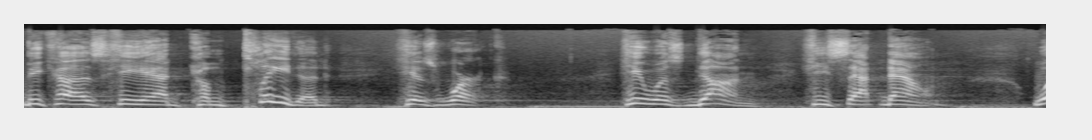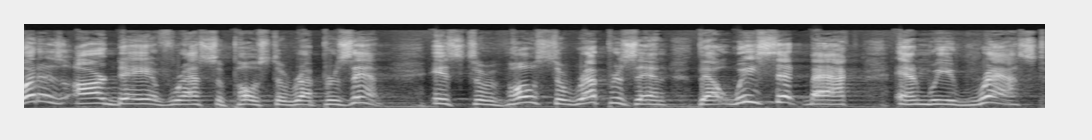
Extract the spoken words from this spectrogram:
because he had completed his work. He was done. He sat down. What is our day of rest supposed to represent? It's supposed to represent that we sit back and we rest.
